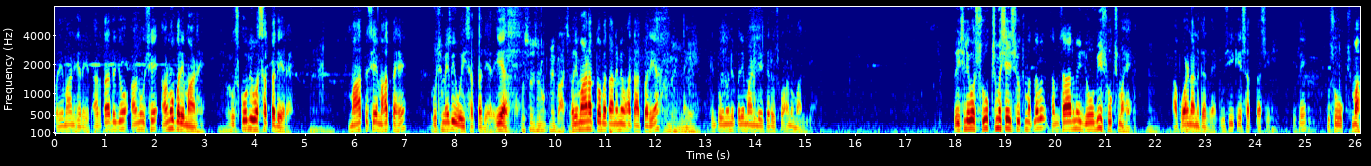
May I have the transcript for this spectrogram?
परिमाण से रहित अर्थात जो अणु से अणु परिमाण है उसको भी वो सत्ता दे रहा है। महत से महत्व है उसमें भी वही सत्ता दे रहा है। ये अर्थ है। उस रूप में परिमाणत्व तो बताने में वहाँ तात्पर्य नहीं है किंतु उन्होंने परिमाण लेकर उसको अनुमान लिया। तो इसलिए वो सूक्ष्म से सूक्ष्म मतलब संसार में जो भी सूक्ष्म है आप वर्णन कर रहे हैं उसी के सत्ता से। इसलिए सुसूक्ष्म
